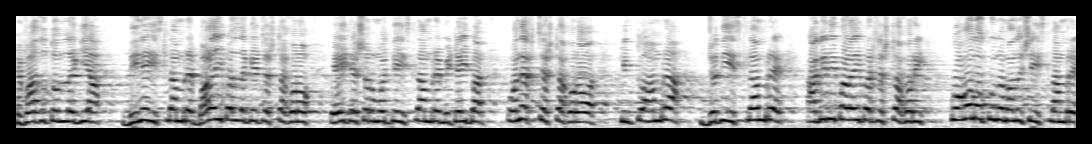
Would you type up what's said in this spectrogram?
হেফাজতর লাগিয়া, দিনে ইসলামরে বাড়াইবার লাগিয়ে চেষ্টা করো, এই দেশের মধ্যে ইসলামরে মিটাইবার অনেক চেষ্টা করো। কিন্তু আমরা যদি ইসলামরে আগে দিয়ে বাড়াইবার চেষ্টা করি, কখনো কোনো মানুষে ইসলামরে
